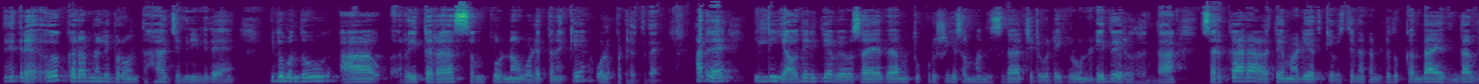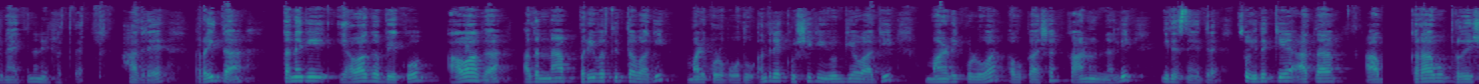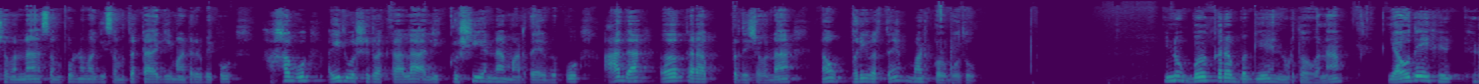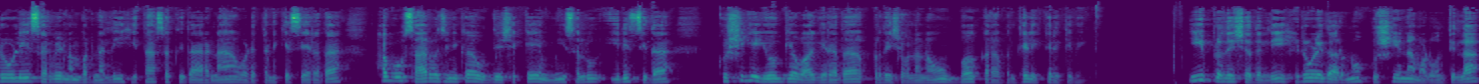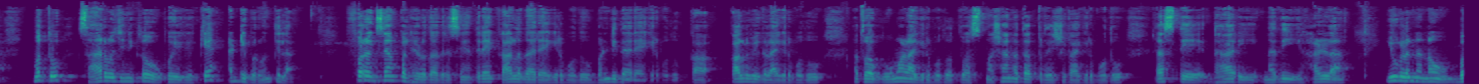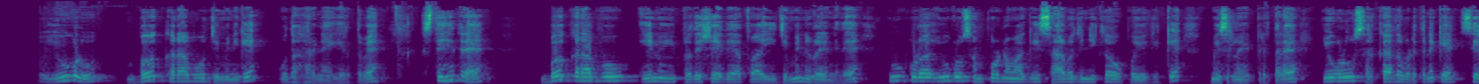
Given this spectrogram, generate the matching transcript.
ಸ್ನೇಹಿತರೆ, ಅಕರಬ್ನಲ್ಲಿ ಕರಾಬ್ನಲ್ಲಿ ಬರುವಂತಹ ಜಮೀನಿದೆ ಇದು ಒಂದು ಆ ರೈತರ ಸಂಪೂರ್ಣ ಒಡೆತನಕ್ಕೆ ಒಳಪಟ್ಟಿರುತ್ತದೆ. ಆದರೆ, ಇಲ್ಲಿ ಯಾವುದೇ ರೀತಿಯ ವ್ಯವಸಾಯದ ಮತ್ತು ಕೃಷಿಗೆ ಸಂಬಂಧಿಸಿದ ಚಟುವಟಿಕೆಗಳು ನಡೆಯದೇ ಇರೋದ್ರಿಂದ ಸರ್ಕಾರ ಅಳತೆ ಮಾಡಿ ಅದಕ್ಕೆ ವಿಸ್ತೀರ್ಣ ಕಂಡಿಡಿದು ಕಂದಾಯದಿಂದ ವಿನಾಯಿತಿನ ನೀಡಿರುತ್ತದೆ. ಆದರೆ, ರೈತ ತನಗೆ ಯಾವಾಗ ಬೇಕೋ ಆವಾಗ ಅದನ್ನ ಪರಿವರ್ತಿತವಾಗಿ ಮಾಡಿಕೊಳ್ಳಬಹುದು. ಅಂದರೆ ಕೃಷಿಗೆ ಯೋಗ್ಯವಾಗಿ ಮಾಡಿಕೊಳ್ಳುವ ಅವಕಾಶ ಕಾನೂನಿನಲ್ಲಿ ಇದೆ ಸ್ನೇಹಿತರೆ. ಸೊ ಇದಕ್ಕೆ ಆತ ಆ ಕರಾಬು ಪ್ರದೇಶವನ್ನ ಸಂಪೂರ್ಣವಾಗಿ ಸಮತಟ್ಟಾಗಿ ಮಾಡಿರಬೇಕು. ಹಾಗೂ ಐದು ವರ್ಷಗಳ ಕಾಲ ಅಲ್ಲಿ ಕೃಷಿಯನ್ನ ಮಾಡ್ತಾ ಇರಬೇಕು. ಆಗ ಅಕರ ಪ್ರದೇಶವನ್ನ ನಾವು ಪರಿವರ್ತನೆ ಮಾಡಿಕೊಳ್ಬೋದು. ಇನ್ನು ಬ ಕರಾಬ್ ಬಗ್ಗೆ ನೋಡ್ತಾ ಹೋಗೋಣ. ಯಾವುದೇ ಹಿಡುವಳಿ ಸರ್ವೆ ನಂಬರ್ನಲ್ಲಿ ಹಿತಾಸಕ್ತಿದಾರನ ಒಡೆತನಕ್ಕೆ ಸೇರದ ಹಾಗೂ ಸಾರ್ವಜನಿಕ ಉದ್ದೇಶಕ್ಕೆ ಮೀಸಲು ಇರಿಸಿದ ಕೃಷಿಗೆ ಯೋಗ್ಯವಾಗಿರದ ಪ್ರದೇಶವನ್ನು ನಾವು ಬ ಅಂತ ಹೇಳಿ ಕರಿತೀವಿ. ಈ ಪ್ರದೇಶದಲ್ಲಿ ಹಿಡುವಳಿದಾರನು ಕೃಷಿಯನ್ನ ಮಾಡುವಂತಿಲ್ಲ ಮತ್ತು ಸಾರ್ವಜನಿಕ ಉಪಯೋಗಕ್ಕೆ ಅಡ್ಡಿ ಬರುವಂತಿಲ್ಲ. ಫಾರ್ ಎಕ್ಸಾಂಪಲ್ ಹೇಳೋದಾದ್ರೆ ಸ್ನೇಹಿತರೆ, ಕಾಲದಾರಿ ಆಗಿರ್ಬೋದು, ಬಂಡಿದಾರಿ ಆಗಿರ್ಬೋದು, ಕಾ, ಕಾಲುವೆಗಳಾಗಿರ್ಬೋದು, ಅಥವಾ ಗೋಮಾಳ ಆಗಿರ್ಬೋದು, ಅಥವಾ ಸ್ಮಶಾನದ ಪ್ರದೇಶಗಳಾಗಿರ್ಬೋದು, ರಸ್ತೆ, ದಾರಿ, ನದಿ, ಹಳ್ಳ, ಇವುಗಳನ್ನು ನಾವು ಬ, ಇವುಗಳು ಬ ಕರಾಬು ಜಮೀನಿಗೆ ಉದಾಹರಣೆಯಾಗಿರ್ತವೆ. ಸ್ನೇಹಿತರೆ ಬ ಕರಾಬು ಏನು ಈ ಪ್ರದೇಶ ಇದೆ ಅಥವಾ ಈ ಜಮೀನುಗಳೇನಿದೆ, ಇವು ಕೂಡ, ಇವುಗಳು ಸಂಪೂರ್ಣವಾಗಿ ಸಾರ್ವಜನಿಕ ಉಪಯೋಗಕ್ಕೆ ಮೀಸಲನ್ನು ಇಟ್ಟಿರ್ತಾರೆ. ಇವುಗಳು ಸರ್ಕಾರದ ಒಡೆತನಕ್ಕೆ ಸೇರಿ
